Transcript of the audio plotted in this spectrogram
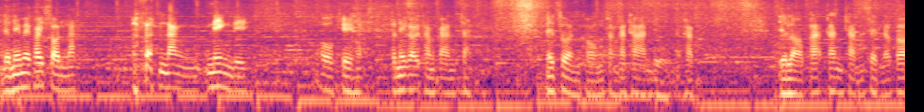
เดี๋ยวนี้ไม่ค่อยซนนะ นั่งนิ่งดี โอเคครับตอนนี้ก็ทำการจัดในส่วนของสังฆทานอยู่นะครับ เดี๋ยวรอพระท่านฉันเสร็จแล้วก็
